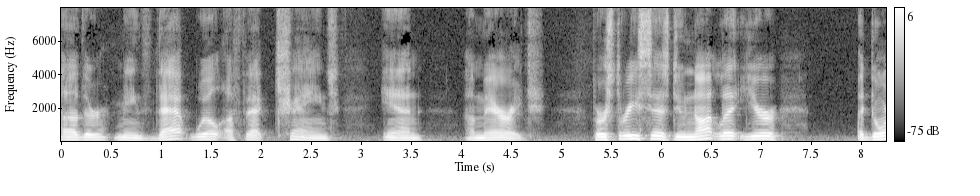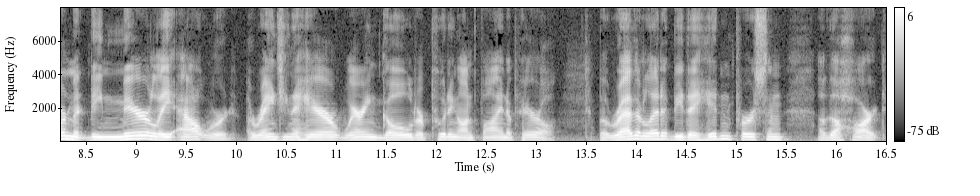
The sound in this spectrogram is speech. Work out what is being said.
other means. That will affect change in a marriage. Verse 3 says, Do not let your adornment be merely outward, arranging the hair, wearing gold, or putting on fine apparel, but rather let it be the hidden person of the heart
